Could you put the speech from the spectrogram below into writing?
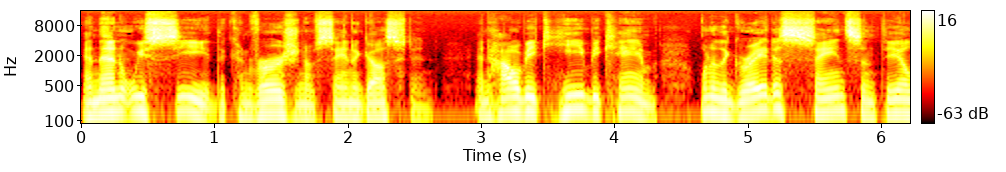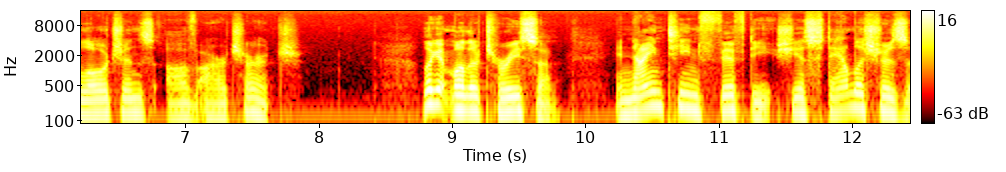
And then we see the conversion of St. Augustine and how he became one of the greatest saints and theologians of our church. Look at Mother Teresa. In 1950, she establishes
